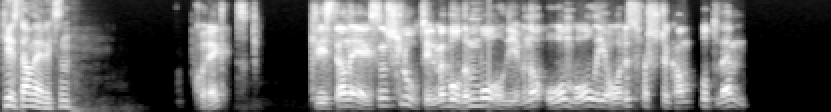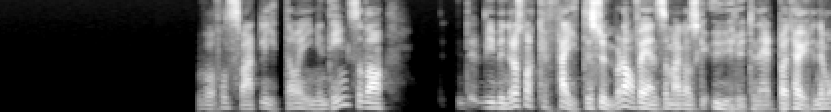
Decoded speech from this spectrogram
Christian Eriksen. Korrekt. Christian Eriksen slo til med både målgivende og mål i årets første kamp mot hvem? I hvert fall svært lite og ingenting, så da Vi begynner å snakke feite summer, da, for en som er ganske urutinert på et høyere nivå.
